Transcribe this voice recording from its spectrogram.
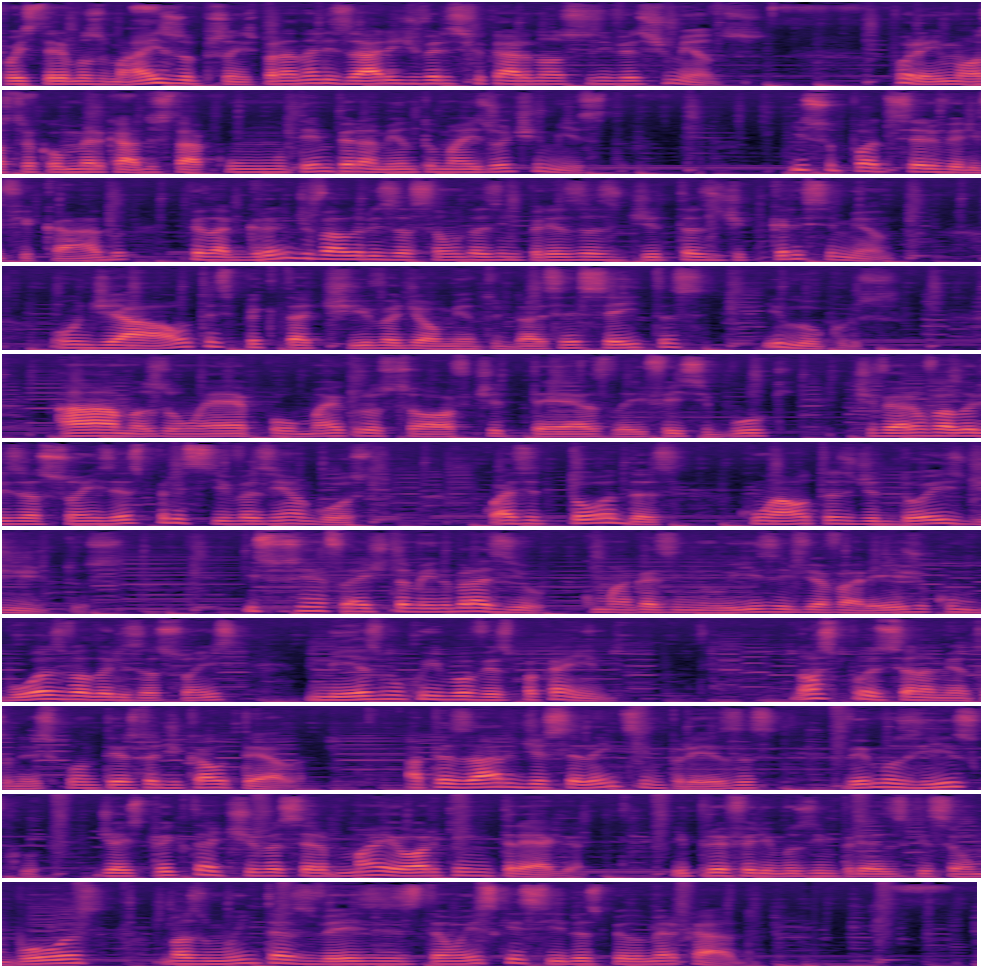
pois teremos mais opções para analisar e diversificar nossos investimentos porém mostra como o mercado está com um temperamento mais otimista. Isso pode ser verificado pela grande valorização das empresas ditas de crescimento, onde há alta expectativa de aumento das receitas e lucros. Amazon, Apple, Microsoft, Tesla e Facebook tiveram valorizações expressivas em agosto, quase todas com altas de dois dígitos. Isso se reflete também no Brasil, com Magazine Luiza e Via Varejo com boas valorizações, mesmo com o Ibovespa caindo. Nosso posicionamento nesse contexto é de cautela. Apesar de excelentes empresas, vemos risco de a expectativa ser maior que a entrega e preferimos empresas que são boas, mas muitas vezes estão esquecidas pelo mercado.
